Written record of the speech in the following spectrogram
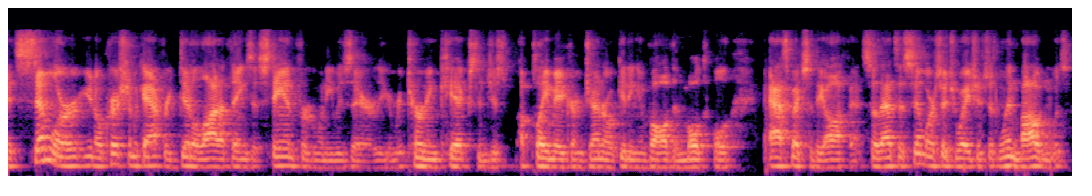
it's similar. You know, Christian McCaffrey did a lot of things at Stanford when he was there, the returning kicks and just a playmaker in general, getting involved in multiple aspects of the offense. So that's a similar situation. It's just Lynn Bowden was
